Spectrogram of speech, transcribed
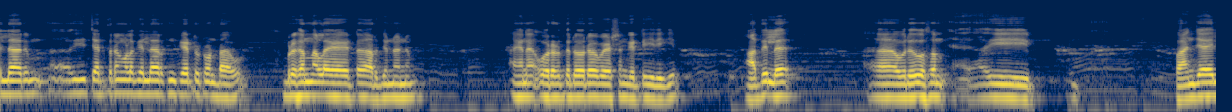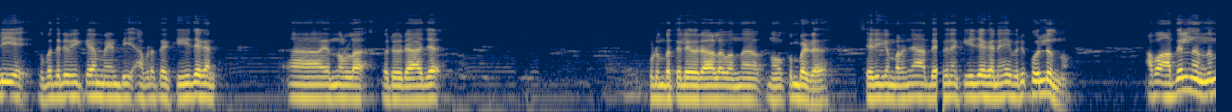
എല്ലാവരും ഈ ചരിത്രങ്ങളൊക്കെ എല്ലാവർക്കും കേട്ടിട്ടുണ്ടാവും. ബൃഹന്നളയായിട്ട് അർജുനനും അങ്ങനെ ഓരോരുത്തരും ഓരോ വേഷം കെട്ടിയിരിക്കും. അതിൽ ഒരു ദിവസം ഈ പാഞ്ചാലിയെ ഉപദ്രവിക്കാൻ വേണ്ടി അവിടുത്തെ കീചകൻ എന്നുള്ള ഒരു രാജ കുടുംബത്തിലെ ഒരാൾ വന്ന് നോക്കുമ്പോൾ ശരിക്കും പറഞ്ഞാൽ അദ്ദേഹത്തിനെ കീചകനെ ഇവർ കൊല്ലുന്നു. അപ്പോൾ അതിൽ നിന്നും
